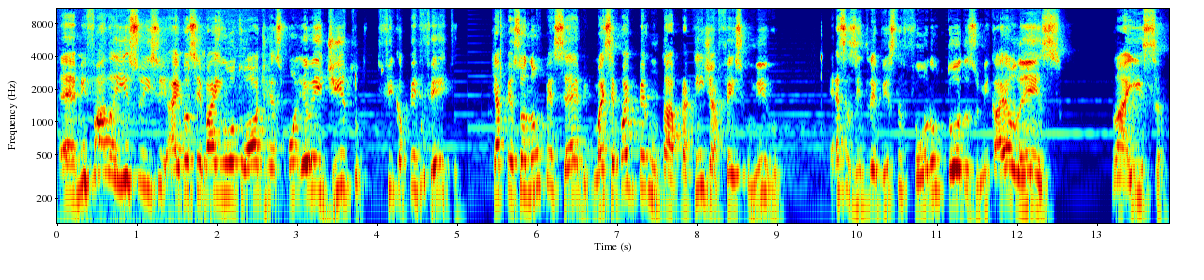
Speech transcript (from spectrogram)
É, me fala isso, isso. Aí você vai em outro áudio responde. Eu edito, fica perfeito, que a pessoa não percebe. Mas você pode perguntar para quem já fez comigo, essas entrevistas foram todas. O Micael Lenz, Laísa,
